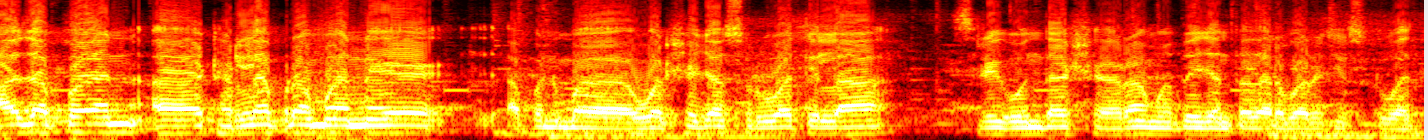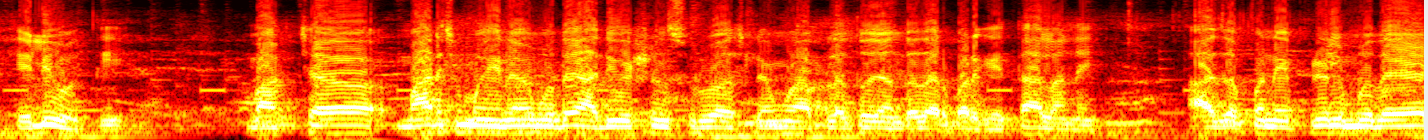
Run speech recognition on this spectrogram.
आज आपण ठरल्याप्रमाणे आपण वर्षाच्या सुरुवातीला श्रीगोंदा शहरामध्ये जनता दरबाराची सुरुवात केली होती. मागच्या मार्च महिन्यामध्ये अधिवेशन सुरू असल्यामुळे आपला तो जनता दरबार घेता आला नाही. आज आपण एप्रिलमध्ये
